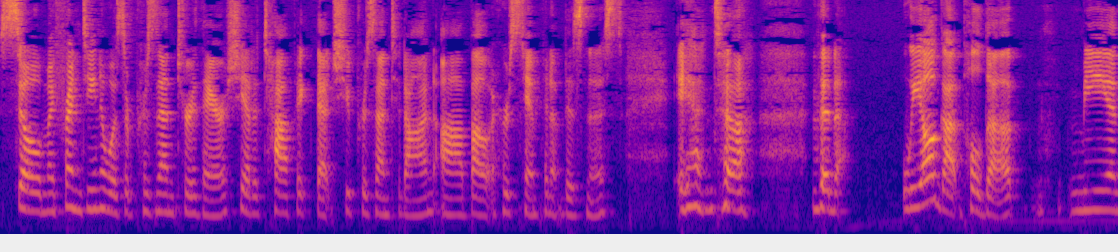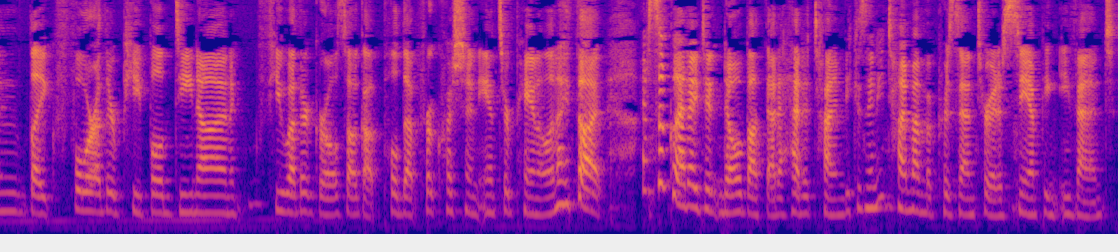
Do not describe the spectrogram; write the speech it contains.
So my friend Dina was a presenter there. She had a topic that she presented on uh, about her Stampin' Up! business. And uh, then we all got pulled up. Me and like four other people, Dina and a few other girls all got pulled up for a question and answer panel. And I thought, I'm so glad I didn't know about that ahead of time because anytime I'm a presenter at a stamping event,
